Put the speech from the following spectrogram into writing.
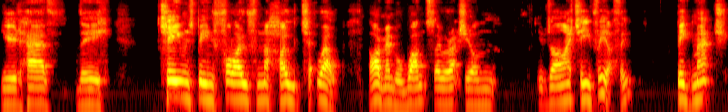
You'd have the teams being followed from the hotel. Well, I remember once they were actually on. It was on ITV, I think. Big match.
